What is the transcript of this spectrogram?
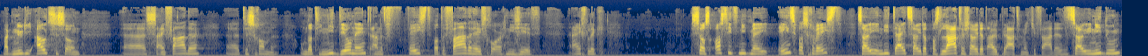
maakt nu die oudste zoon uh, zijn vader uh, te schande. Omdat hij niet deelneemt aan het feest wat de vader heeft georganiseerd. Eigenlijk, zelfs als hij het niet mee eens was geweest, zou je in die tijd, zou je dat pas later zou je dat uitpraten met je vader. Dat zou je niet doen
